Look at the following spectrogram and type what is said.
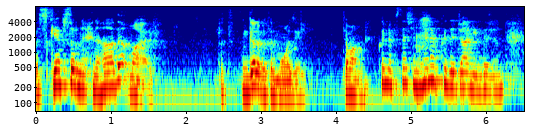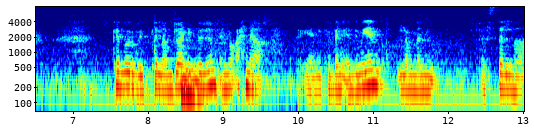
بس كيف صرنا إحنا هذا؟ ما أعرف. فانقلبت الموازين. تمام. كنا في session هنا وكذا جاني vision كان نور بيتكلم جاني. vision إنه إحنا يعني كبني آدمين لما ارسلنا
